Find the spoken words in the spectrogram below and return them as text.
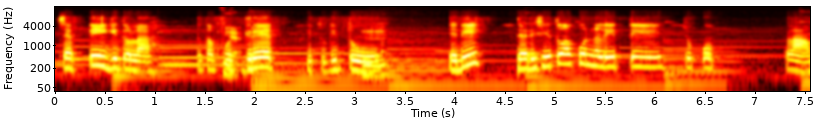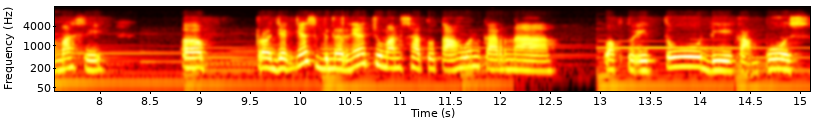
safety gitulah, tetap food yeah. grade gitu-gitu. Hmm. Jadi dari situ aku neliti cukup lama sih. Uh, Proyeknya sebenarnya cuma satu tahun karena waktu itu di kampus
